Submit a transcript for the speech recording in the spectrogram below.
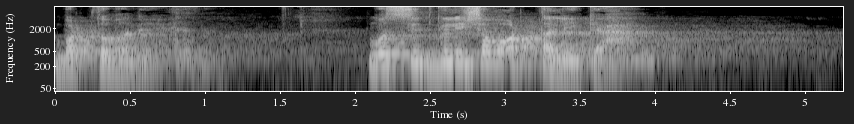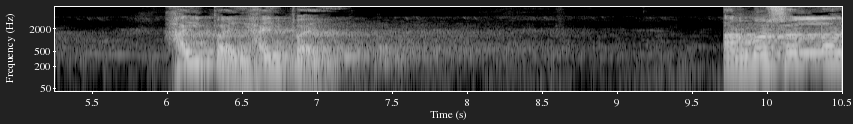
বর্তমানে মসজিদগুলি সব অট্টালিকা হাই পাই হাই পাই আর মাসাল্লাহ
